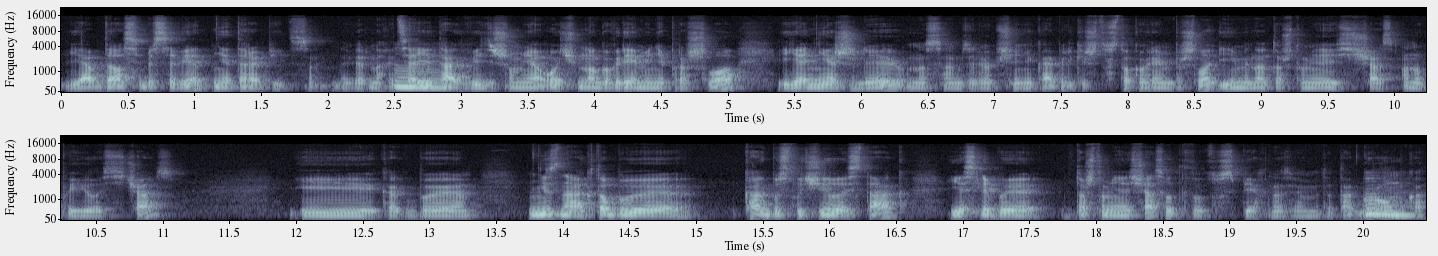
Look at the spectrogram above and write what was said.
я бы дал себе совет не торопиться, наверное. Хотя и Мгм. так, видишь, у меня очень много времени прошло, и я не жалею, на самом деле, вообще ни капельки, что столько времени прошло, и именно то, что у меня есть сейчас, оно появилось сейчас. И как бы не знаю, кто бы, как бы случилось так, если бы то, что у меня сейчас, вот этот успех, назовем это так, громко,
